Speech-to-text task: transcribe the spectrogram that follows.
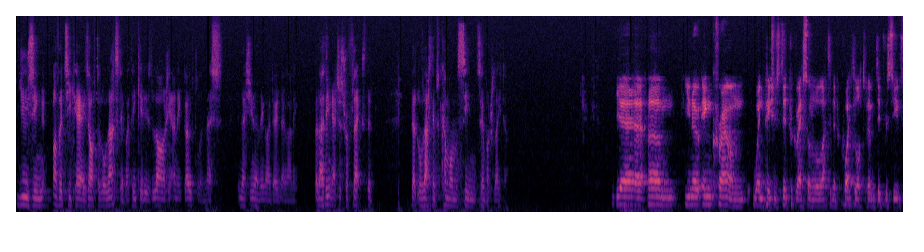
using other TKIs after lorlatinib, I think it is largely anecdotal unless, unless you know anything I don't know, Ali. But I think that just reflects that, that lorlatinib's come on the scene so much later. Yeah, um, you know, in Crown, when patients did progress on lorlatinib, quite a lot of them did receive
